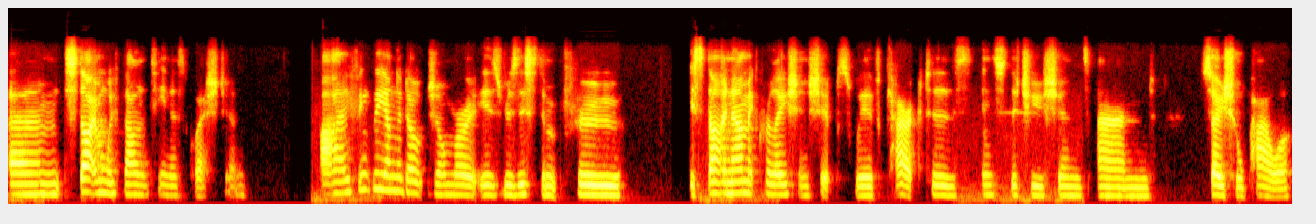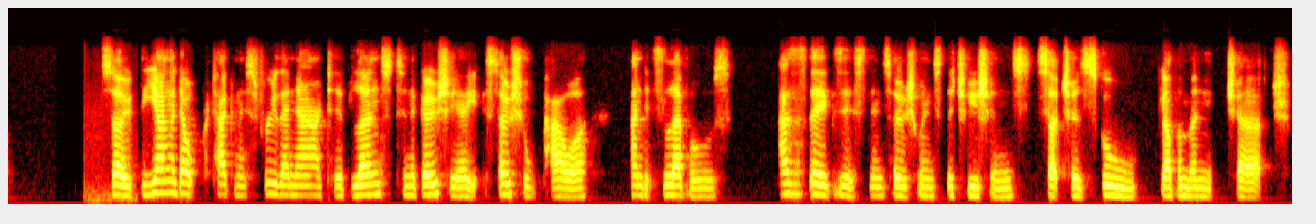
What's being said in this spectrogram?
Um, starting with Valentina's question. I think the young adult genre is resistant through its dynamic relationships with characters, institutions, and social power. So the young adult protagonist, through their narrative, learns to negotiate social power and its levels as they exist in social institutions such as school, government, church.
